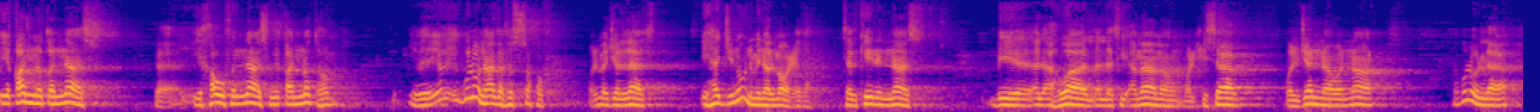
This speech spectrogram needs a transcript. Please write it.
يقنط الناس يخوف الناس ويقنطهم. يقولون هذا في الصحف والمجلات يهجنون من الموعظة تذكير الناس بالأهوال التي أمامهم والحساب والجنة والنار. يقولون لا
